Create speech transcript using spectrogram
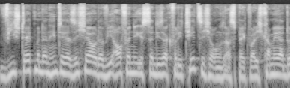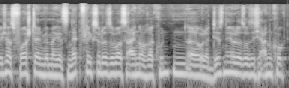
wie stellt man dann hinterher sicher oder wie aufwendig ist denn dieser Qualitätssicherungsaspekt? Weil ich kann mir ja durchaus vorstellen, wenn man jetzt Netflix oder sowas, einen eurer Kunden äh, oder Disney oder so sich anguckt,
